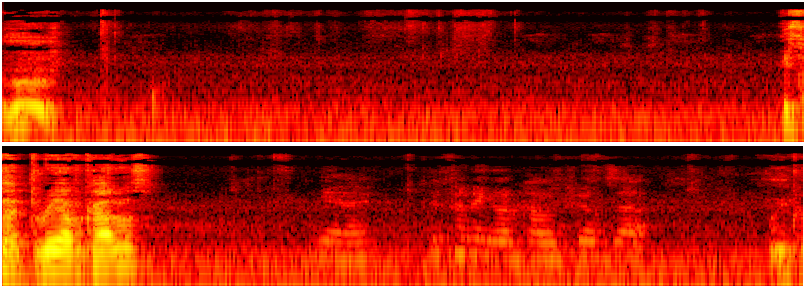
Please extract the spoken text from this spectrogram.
Mm. You said three avocados? Yeah, depending on how it fills up. Okay.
